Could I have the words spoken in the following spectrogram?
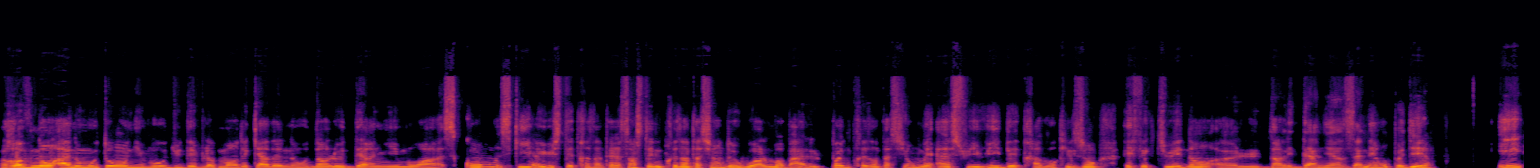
revenons à nos moutons au niveau du développement de Cardano dans le dernier mois. Ce qu'il y a eu, c'était très intéressant. C'était une présentation de World Mobile, pas une présentation, mais un suivi des travaux qu'ils ont effectués dans, euh, dans les dernières années, on peut dire. Et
